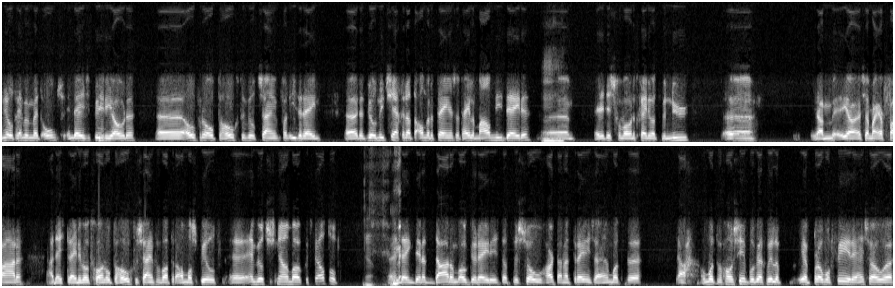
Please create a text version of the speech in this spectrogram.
wilt hebben met ons in deze periode. Overal op de hoogte wilt zijn van iedereen. Dat wil niet zeggen dat de andere trainers dat helemaal niet deden. Mhm. Eh, dit is gewoon hetgene wat we nu ja, ja, zeg maar ervaren. Ja, deze trainer wil gewoon op de hoogte zijn van wat er allemaal speelt eh, en wil zo snel mogelijk het veld op. Ja. En ik denk, denk dat daarom ook de reden is dat we zo hard aan het trainen zijn. Omdat we, ja, omdat we gewoon simpelweg willen ja, promoveren en zo, eh,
